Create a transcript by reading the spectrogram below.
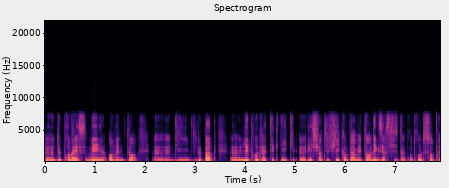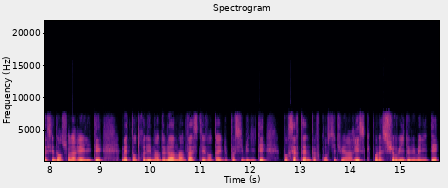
euh, de promesses. Mais en même temps, euh, dit, dit, le pape, les progrès techniques et scientifiques, en permettant l'exercice d'un contrôle sans précédent sur la réalité, mettent entre les mains de l'homme un vaste éventail de possibilités, dont certaines peuvent constituer un risque pour la survie de l'humanité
